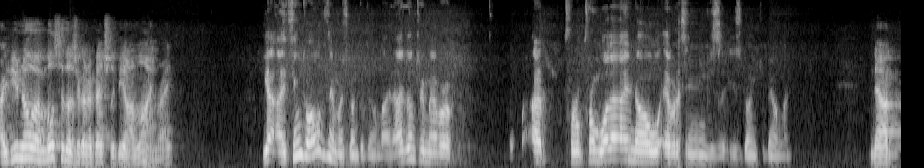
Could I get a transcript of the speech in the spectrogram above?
are, you know uh, most of those are going to eventually be online, right? Yeah, I think all of them is going to be online. I don't remember. Uh, for, from what I know, everything is, is going to be online. Now,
